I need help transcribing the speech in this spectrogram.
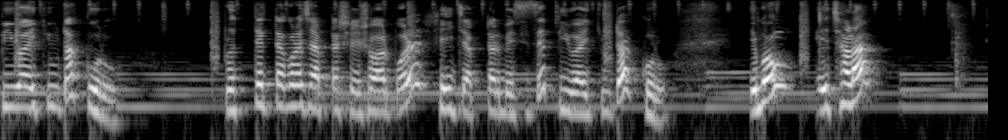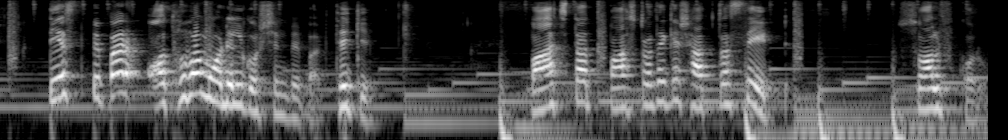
পিওয়াই কিউটা করো। প্রত্যেকটা করে চ্যাপ্টার শেষ হওয়ার পরে সেই চ্যাপ্টার বেসিসে পিওয়াই কিউটা করো। এবং এছাড়া টেস্ট পেপার অথবা মডেল কোশ্চেন পেপার থেকে পাঁচটা পাঁচটা থেকে সাতটা সেট সলভ করো।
